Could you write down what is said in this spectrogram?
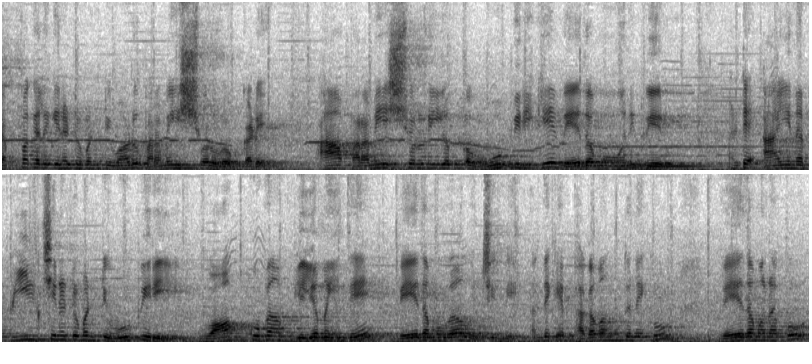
చెప్పగలిగినటువంటి వాడు పరమేశ్వరుడు ఒక్కడే. ఆ పరమేశ్వరుని యొక్క ఊపిరికే వేదము అని పేరు. అంటే ఆయన పీల్చినటువంటి ఊపిరి వాక్కుగా వ్యయమైతే వేదముగా వచ్చింది. అందుకే భగవంతునికు వేదమునకు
